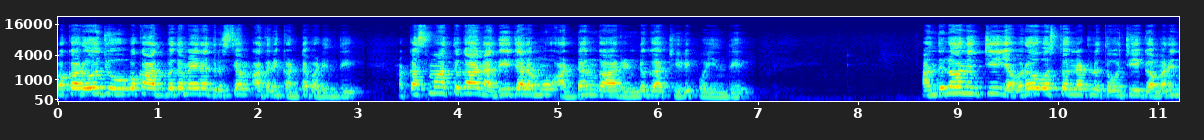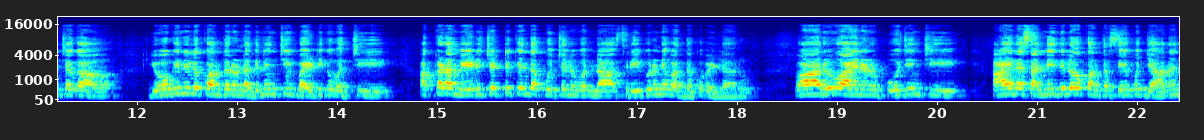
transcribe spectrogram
ఒకరోజు ఒక అద్భుతమైన దృశ్యం అతని కంటపడింది. అకస్మాత్తుగా నదీ జలము అడ్డంగా రెండుగా చీలిపోయింది. అందులో నుంచి ఎవరో వస్తున్నట్లు తోచి గమనించగా యోగినులు కొందరు నది నుంచి బయటికి వచ్చి అక్కడ మేడి చెట్టు కింద కూర్చుని ఉన్న శ్రీగురుని వద్దకు వెళ్ళారు. వారు ఆయనను పూజించి ఆయన సన్నిధిలో కొంతసేపు ధ్యానం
